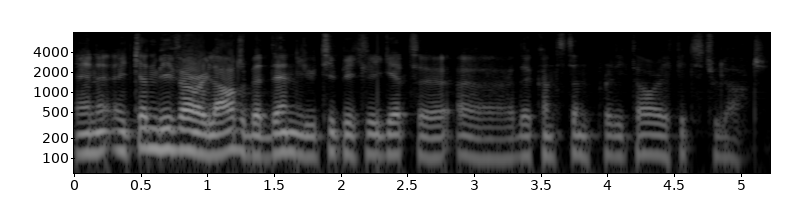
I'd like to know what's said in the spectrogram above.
And it can be very large, but then you typically get uh, uh, the constant predictor if it's too large.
